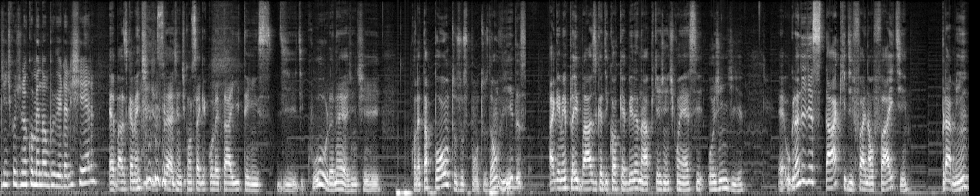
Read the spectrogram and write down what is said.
A gente continua comendo hambúrguer da lixeira. É basicamente isso, é, a gente consegue coletar itens de, de cura, né? A gente coleta pontos, os pontos dão vidas. A gameplay básica de qualquer beat'em que a gente conhece hoje em dia. É, o grande destaque de Final Fight, para mim,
